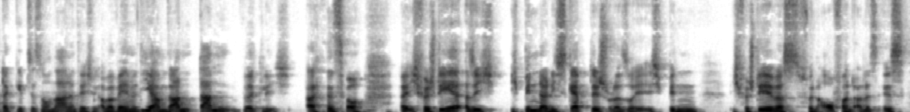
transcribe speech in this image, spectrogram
da gibt es jetzt noch eine andere Technik. Aber wenn wir die haben, dann, dann wirklich. Also, äh, ich verstehe, also ich, ich bin da nicht skeptisch oder so. Ich bin, ich verstehe, was für ein Aufwand alles ist.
